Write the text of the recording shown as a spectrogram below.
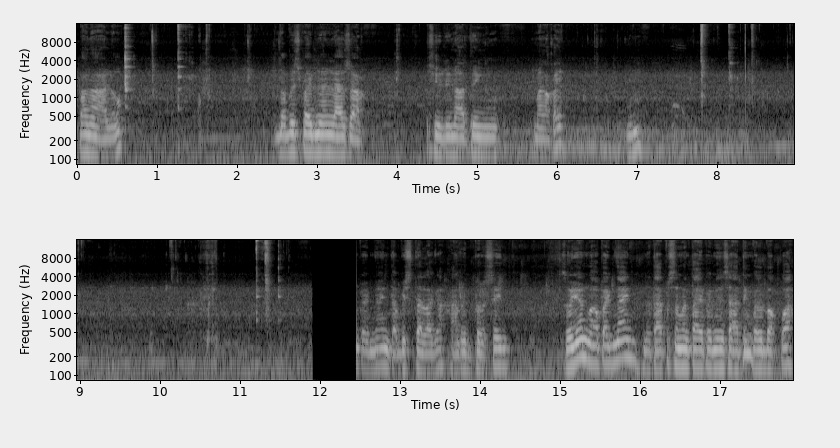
Panalo. Double five na lasa. Sili nating malaki. Hmm. Five tabis talaga, 100%. So yun mga 5-9, natapos naman tayo 5-9 sa ating balbakwa.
